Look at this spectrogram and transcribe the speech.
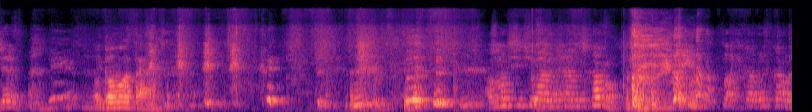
بحالي جاب وكومونتير عمرك شي شي واحد محامي تكرر طلع تكرر تكرر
